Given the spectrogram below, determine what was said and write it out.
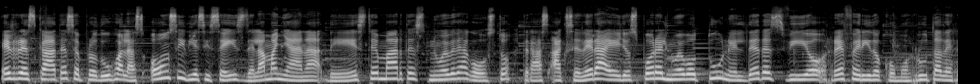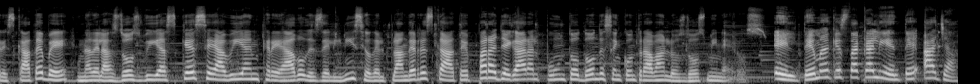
El rescate se produjo a las 11 y 16 de la mañana de este martes 9 de agosto tras acceder a ellos por el nuevo túnel de desvío referido como Ruta de Rescate B, una de las dos vías que se habían creado desde el inicio del plan de rescate para llegar al punto donde se encontraban los dos mineros. El tema que está caliente allá.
